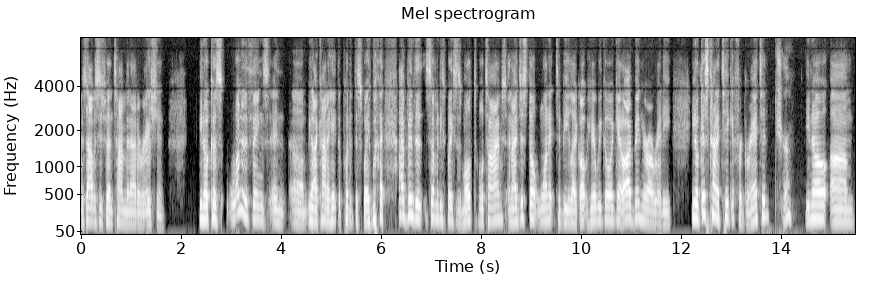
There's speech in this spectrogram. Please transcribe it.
is obviously spend time in adoration. You know, because one of the things, and um, you know, I kind of hate to put it this way, but I've been to some of these places multiple times, and I just don't want it to be like, oh, here we go again. Oh, I've been here already. You know, just kind of take it for granted. Sure. You know, um,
